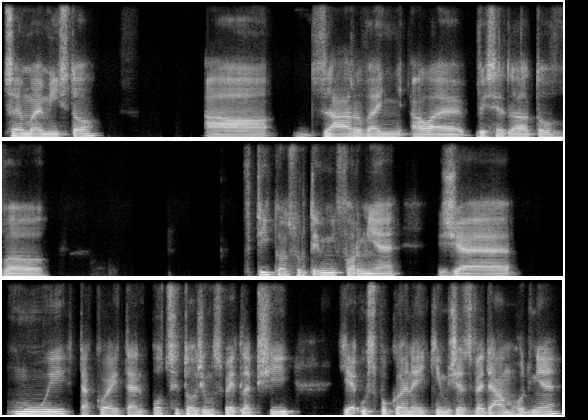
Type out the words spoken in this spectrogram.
co je moje místo a zároveň ale vysvětlila to v, v té konstruktivní formě, že můj takový ten pocit toho, že musí být lepší, je uspokojený tím, že zvedám hodně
